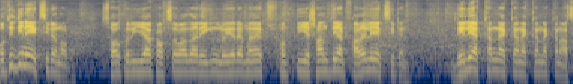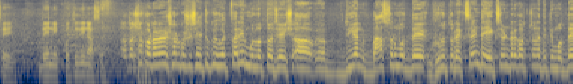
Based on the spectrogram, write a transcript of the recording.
প্রতিদিনে অ্যাক্সিডেন্ট হবে। সকরিয়া কক্সবাজার এইগুলো লইয়ারে মানে সত্যি শান্তিনাট ফারাইলে অ্যাক্সিডেন্ট ডেলি একখান না একখান একখান একখান আছে দৈনিক প্রতিদিন আছে। দর্শক অর্ডারের সর্বশেষ এইটুকুই হতে পারি। মূলত যে দুইয়ান বাসের মধ্যে ঘুরুতর অ্যাক্সিডেন্ট এই অ্যাক্সিডেন্টের ঘটনা ইতিমধ্যে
